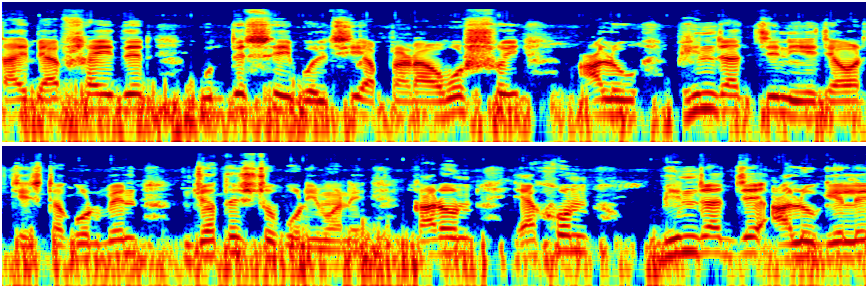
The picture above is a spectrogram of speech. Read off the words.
তাই ব্যবসায়ীদের উদ্দেশ্যেই বলছি, আপনারা অবশ্যই আলু ভিন রাজ্যে নিয়ে যাওয়ার চেষ্টা করবেন যথেষ্ট পরিমাণে। কারণ এখন ভিন রাজ্যে আলু গেলে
